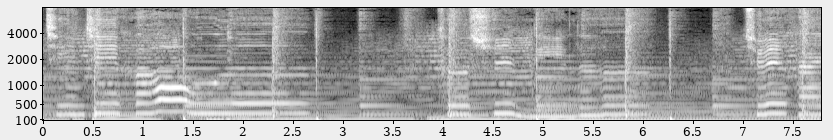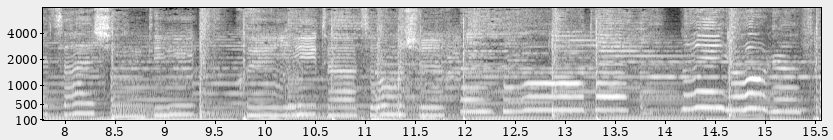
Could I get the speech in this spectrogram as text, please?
渐渐好了，可是你呢，却还在心底，回忆它总是很孤单，没有人附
